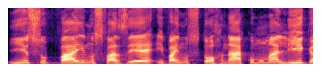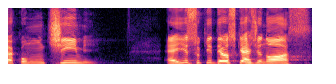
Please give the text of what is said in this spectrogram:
E isso vai nos fazer e vai nos tornar como uma liga, como um time. É isso que Deus quer de nós.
